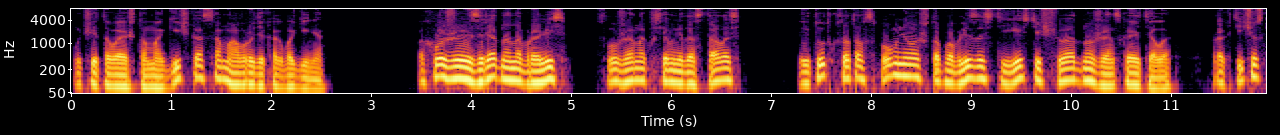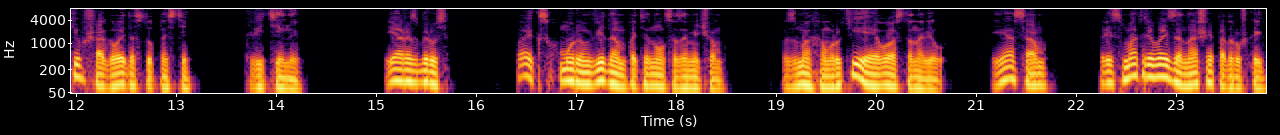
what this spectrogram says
учитывая, что магичка сама вроде как богиня. Похоже, изрядно набрались, служанок всем не досталось, и тут кто-то вспомнил, что поблизости есть еще одно женское тело, практически в шаговой доступности. Кретины. Я разберусь. Пайк с хмурым видом потянулся за мечом. Взмахом руки я его остановил. Я сам. Присматривай за нашей подружкой.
